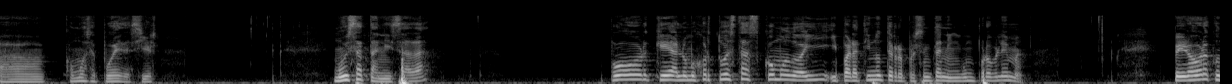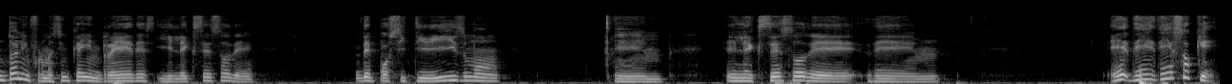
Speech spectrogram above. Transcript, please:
Uh, ¿Cómo se puede decir? Muy satanizada porque a lo mejor tú estás cómodo ahí y para ti no te representa ningún problema. Pero ahora con toda la información que hay en redes y el exceso de, de positivismo, em, el exceso de, de, eh, de, de eso que,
